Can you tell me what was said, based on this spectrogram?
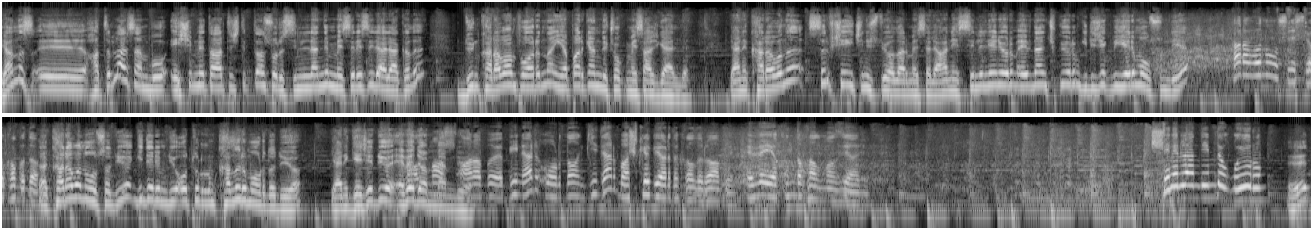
Yalnız e, hatırlarsan bu eşimle tartıştıktan sonra sinirlendim meselesiyle alakalı. Dün karavan fuarından yaparken de çok mesaj geldi. Yani karavanı sırf şey için istiyorlar mesela. Hani sinirleniyorum evden çıkıyorum gidecek bir yerim olsun diye. Karavanı olsun istiyor kapıda. Ya karavan olsa diyor giderim diyor otururum kalırım orada diyor. Yani gece diyor eve Olmaz, dönmem diyor. Arabaya biner oradan gider başka bir yerde kalır abi. Eve yakında kalmaz yani. Sinirlendiğimde uyurum. Evet.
